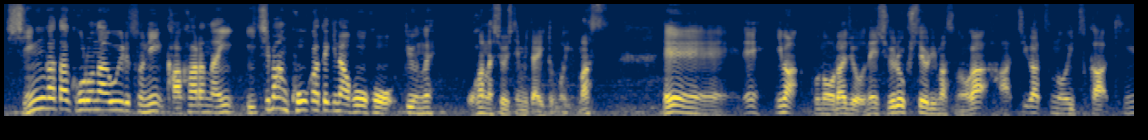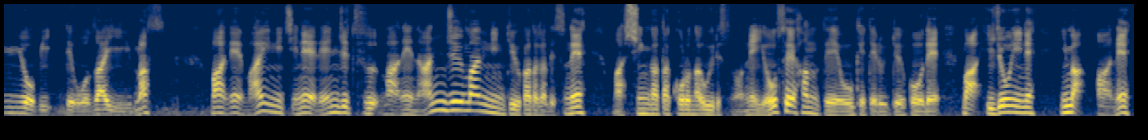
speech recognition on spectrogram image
新型コロナウイルスにかからない一番効果的な方法っていうね、お話をしてみたいと思います。えー、ね、今、このラジオをね、収録しておりますのが、8月の5日金曜日でございます。まあね、毎日ね、連日、まあね、何十万人という方がですね、まあ新型コロナウイルスのね、陽性判定を受けてるということで、まあ非常にね、今、まあね、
